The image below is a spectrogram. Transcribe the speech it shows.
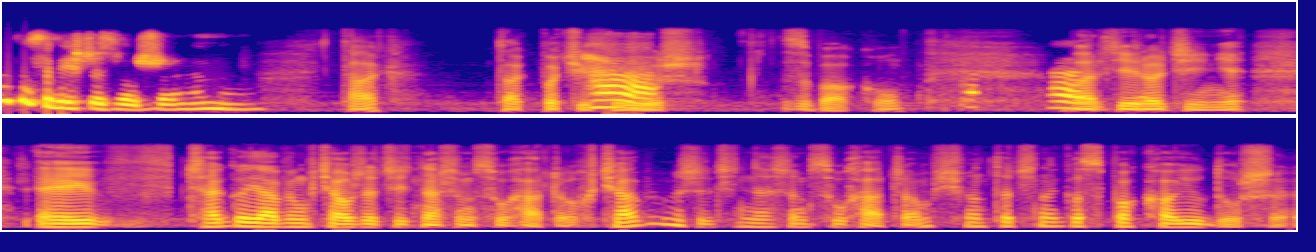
no to sobie jeszcze złożymy. Tak? Tak po cichu Tak. już z boku. Tak. Bardziej rodzinie. Ej, Czego ja bym chciał życzyć naszym słuchaczom? Chciałbym życzyć naszym słuchaczom świątecznego spokoju duszy.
